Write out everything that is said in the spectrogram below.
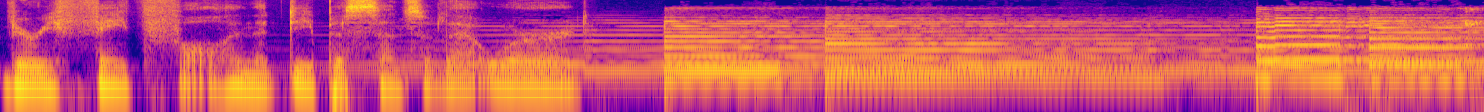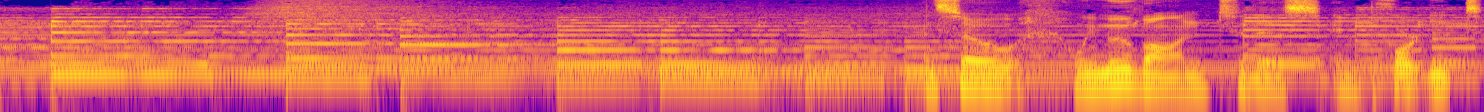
very faithful in the deepest sense of that word. And so we move on to this important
